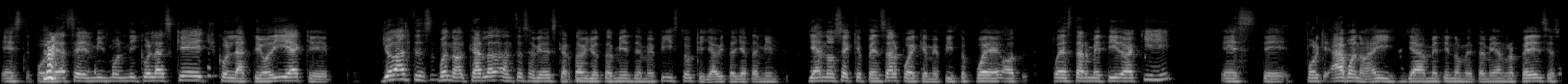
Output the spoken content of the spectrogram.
este, podría ser el mismo Nicolas Cage con la teoría que yo antes, bueno, Carla antes había descartado yo también de Mephisto, que ya ahorita ya también, ya no sé qué pensar, puede que Mephisto puede, puede estar metido aquí. Este, porque, ah, bueno, ahí ya metiéndome también en referencias.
